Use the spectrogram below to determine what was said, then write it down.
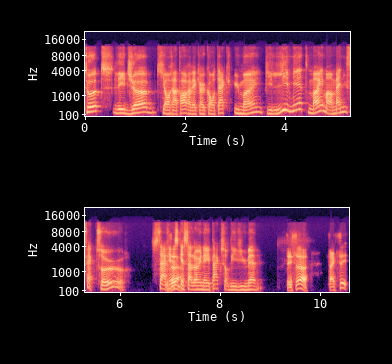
tous les jobs qui ont rapport avec un contact humain, puis limite même en manufacture, ça reste que ça a un impact sur des vies humaines. C'est ça. Fait que, tu sais,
